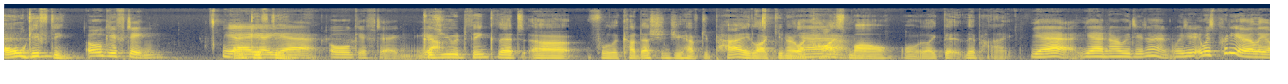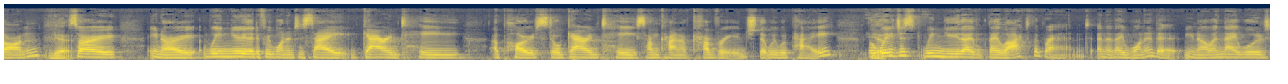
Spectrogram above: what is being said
all gifting. all gifting. Yeah, yeah, gifting. yeah. All gifting. Because yeah. you would think that uh, for the Kardashians, you have to pay, like, you know, like High Yeah. Smile, or like they're, they're paying. Yeah, yeah, no, we didn't. We did. It was pretty early on. Yeah. So you know, we knew that if we wanted to say guarantee a post or guarantee some kind of coverage, that we would pay. But Yeah. we just we knew they they liked the brand and that they wanted it. You know, and they would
